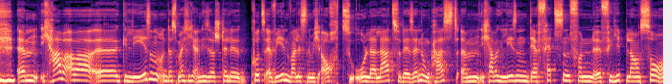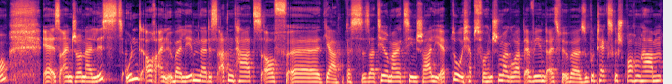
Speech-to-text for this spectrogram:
ähm, ich habe aber äh, gelesen, und das möchte ich an dieser Stelle kurz erwähnen, weil es nämlich auch zu Oh la la, zu der Sendung passt. Ähm, ich habe gelesen Der Fetzen von äh, Philippe Lançon. Er ist ein Journalist und auch ein Überlebender des Attentats auf äh, ja, das Satiremagazin Magazin Charlie Hebdo. Ich habe es vorhin schon mal gerade erwähnt, als wir über Subutex gesprochen haben.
